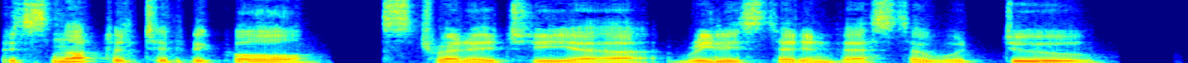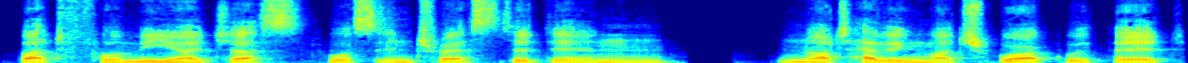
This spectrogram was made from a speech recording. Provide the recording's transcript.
it's not the typical strategy a real estate investor would do. But for me, I just was interested in not having much work with it,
